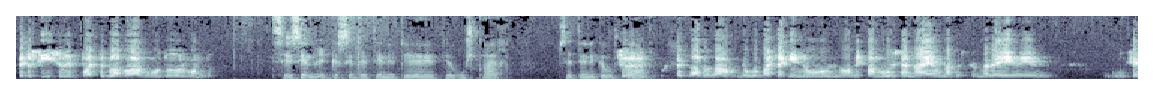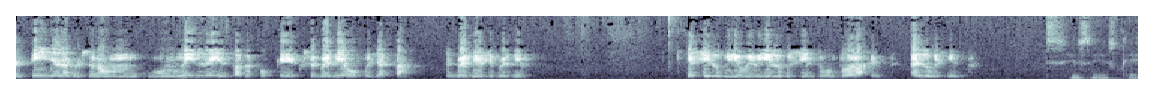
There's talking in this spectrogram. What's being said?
pero sí, su impuesto lo paga como todo el mundo. Sí, sí, no, y que se le tiene que, que buscar, se tiene que buscar. Lo que pasa es que no, no es famosa, no es una persona de sencilla, una persona muy humilde, y entonces, pues, ¿qué? ¿Se perdió? Pues ya está, se perdió y se perdió. Y así es lo que yo vivo y es lo que siento con toda la gente. Es lo que siento. Sí, sí, es que...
